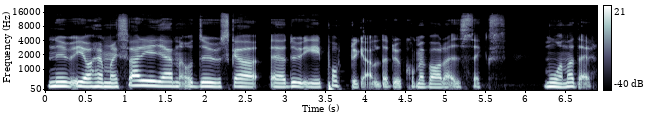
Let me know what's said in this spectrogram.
Nu är jag hemma i Sverige igen och du, ska, eh, du är i Portugal där du kommer vara i sex månader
